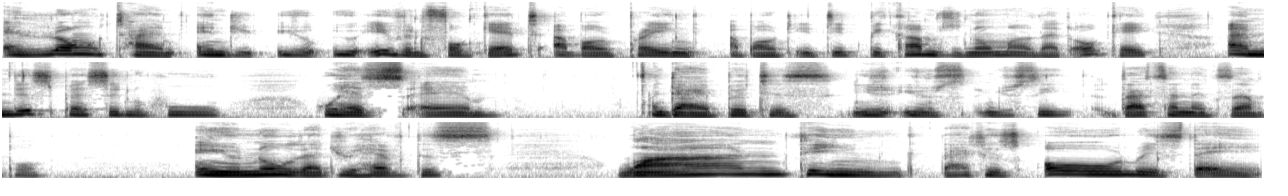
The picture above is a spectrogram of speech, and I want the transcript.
a long time and you, you, you even forget about praying about it. It becomes normal that okay, I'm this person who who has um diabetes. You you you see that's an example. And you know that you have this one thing that is always there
